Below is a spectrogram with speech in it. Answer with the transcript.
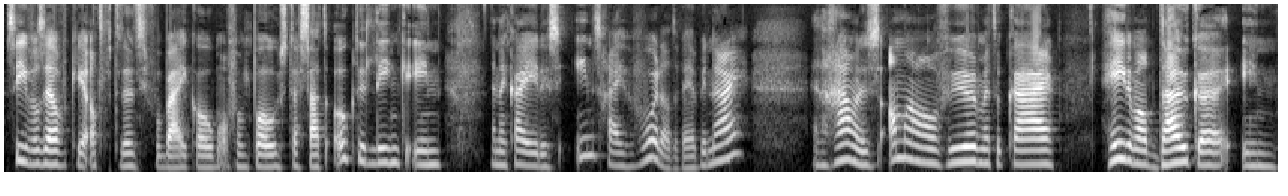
Zie je vanzelf een keer advertentie voorbij komen of een post. Daar staat ook de link in. En dan kan je dus inschrijven voor dat webinar. En dan gaan we dus anderhalf uur met elkaar helemaal duiken in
